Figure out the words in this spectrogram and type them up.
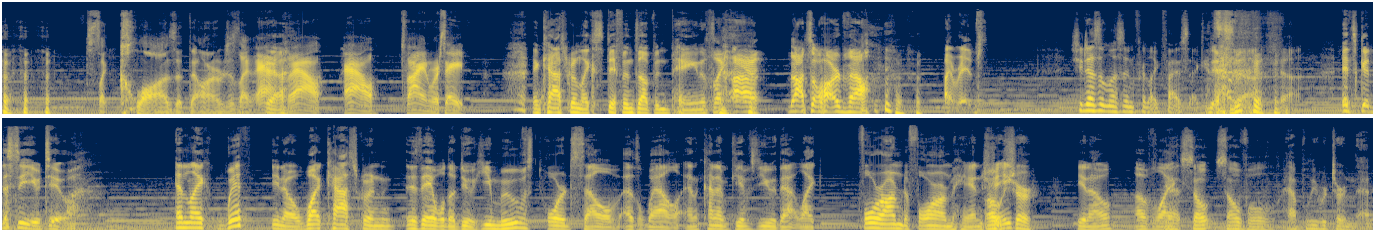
Just like claws at the arm, just like, Ah, Yeah. Ow, ow. It's fine, we're safe. And Caskrin, like, stiffens up in pain. It's like, uh, not so hard, Val. My ribs. She doesn't listen for like five seconds. yeah. It's good to see you too. And like with, you know, what Caskrin is able to do, he moves towards Selv as well and kind of gives you that like forearm to forearm handshake. Oh, sure. You know, of like yeah, Sel- Selv will happily return that.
